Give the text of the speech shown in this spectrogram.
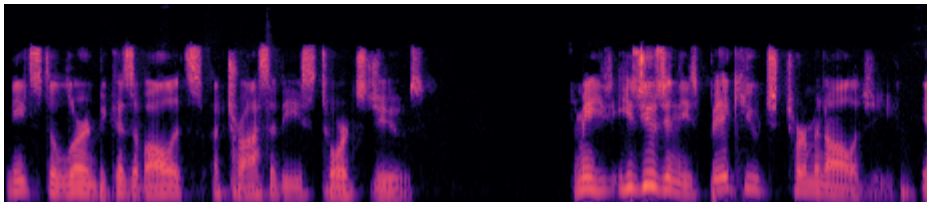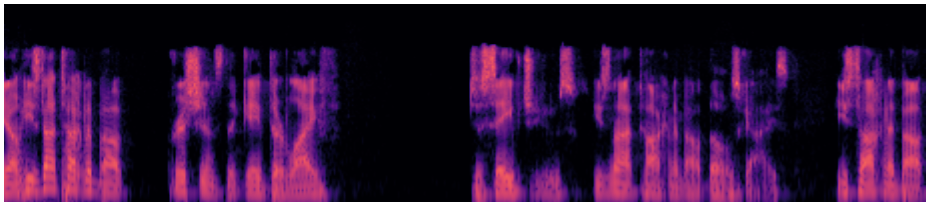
needs to learn because of all its atrocities towards Jews. I mean, he's, he's using these big, huge terminology. You know, he's not talking about Christians that gave their life to save Jews. He's not talking about those guys. He's talking about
